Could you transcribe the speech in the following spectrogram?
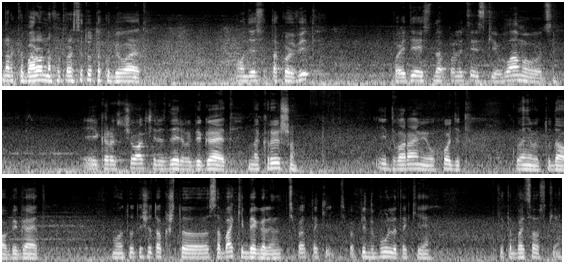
наркобаронов и проституток убивают. Вот здесь вот такой вид. По идее сюда полицейские вламываются. И, короче, чувак через дверь выбегает на крышу и дворами уходит куда-нибудь туда убегает. Вот тут еще только что собаки бегали, типа такие, типа питбули такие какие-то бойцовские.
